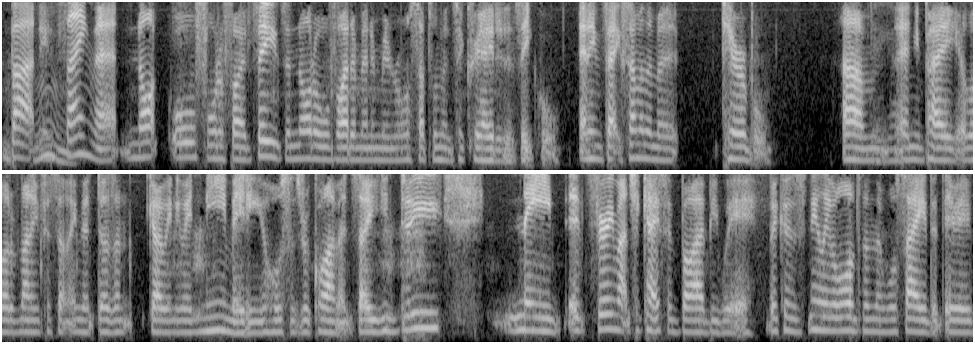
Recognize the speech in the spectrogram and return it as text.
But Hmm. in saying that, not all fortified feeds and not all vitamin and mineral supplements are created as equal. And in fact, some of them are terrible. Um, you and you pay a lot of money for something that doesn't go anywhere near meeting your horse's requirements. So you do need, it's very much a case of buyer beware because nearly all of them will say that they're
